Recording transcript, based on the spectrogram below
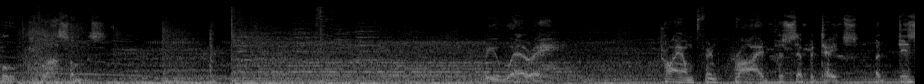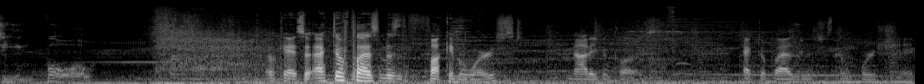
Hope blossoms. Be wary. Triumphant pride precipitates a dizzying fall. Okay, so ectoplasm is the fucking worst. Not even close. Ectoplasm is just the worst shit.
